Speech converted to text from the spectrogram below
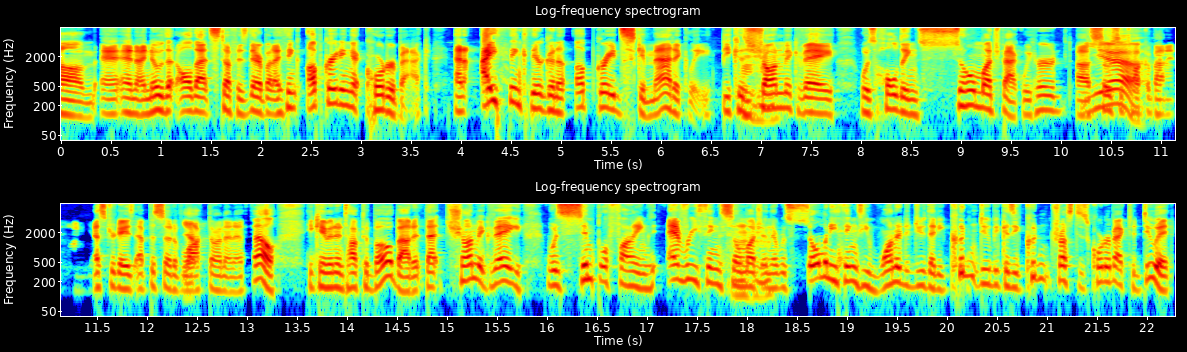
Um, and, and I know that all that stuff is there, but I think upgrading at quarterback, and I think they're going to upgrade schematically because Mm-hmm. Sean McVay was holding so much back. We heard uh, Sosa Yeah. talk about it on yesterday's episode of Yep. Locked On NFL. He came in and talked to Bo about it. That Sean McVay was simplifying everything so much, Mm-hmm. and there was so many things he wanted to do that he couldn't do because he couldn't trust his quarterback to do it.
